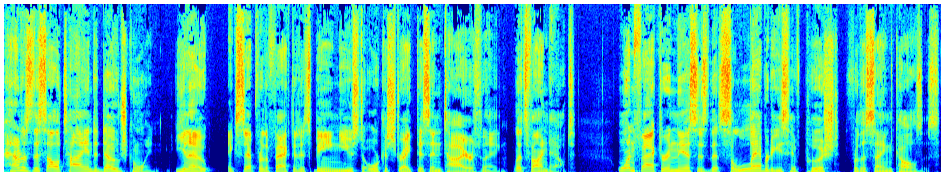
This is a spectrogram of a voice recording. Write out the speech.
How does this all tie into Dogecoin? You know, except for the fact that it's being used to orchestrate this entire thing. Let's find out. One factor in this is that celebrities have pushed for the same causes.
